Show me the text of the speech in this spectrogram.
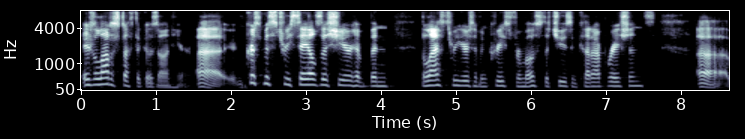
there's a lot of stuff that goes on here. Uh, Christmas tree sales this year have been, the last three years have increased for most of the choose and cut operations. Uh,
